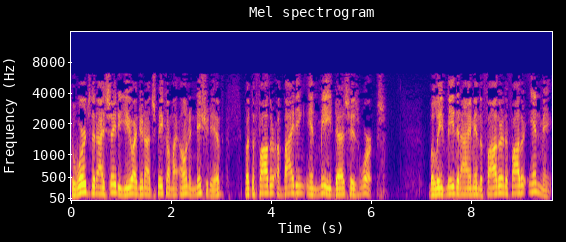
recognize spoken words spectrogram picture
The words that I say to you, I do not speak on my own initiative, but the Father abiding in me does his works. Believe me that I am in the Father and the Father in me.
